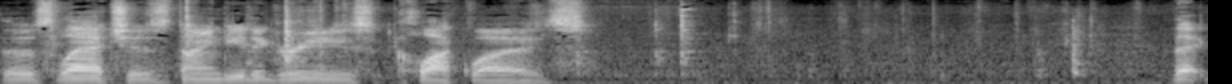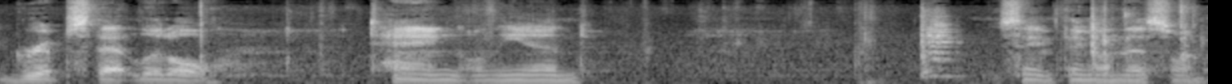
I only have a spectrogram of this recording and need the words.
those latches 90 degrees clockwise. That grips that little tang on the end. Same thing on this one.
